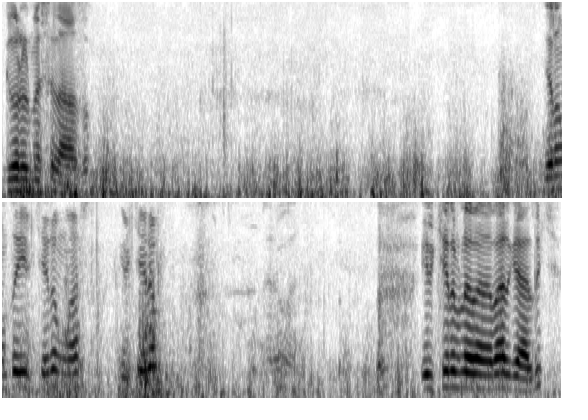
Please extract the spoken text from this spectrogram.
Görülmesi lazım. Yanımda İlker'im var. İlker'im. Merhaba. İlker'imle beraber geldik.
